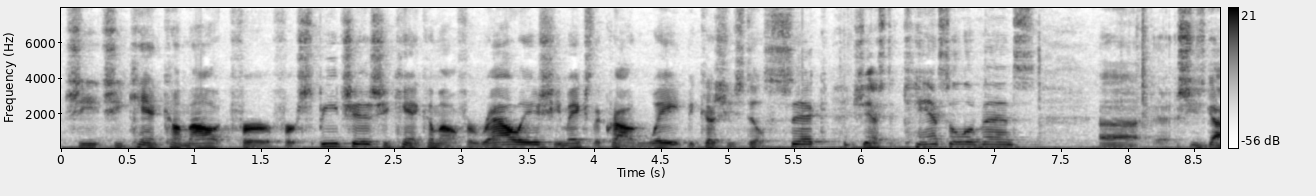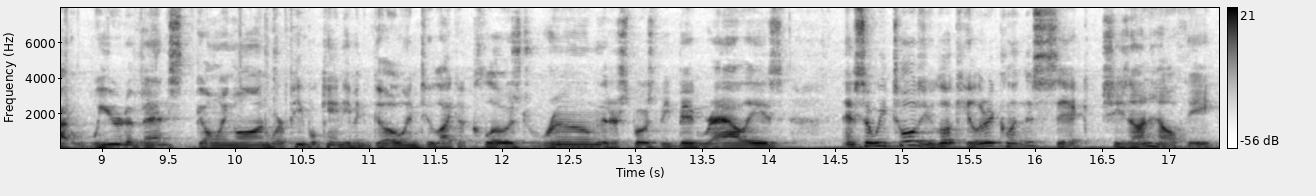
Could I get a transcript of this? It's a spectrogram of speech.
She she can't come out for for speeches. She can't come out for rallies. She makes the crowd wait because she's still sick. She has to cancel events. Uh, she's got weird events going on where people can't even go into like a closed room that are supposed to be big rallies. And so we told you, look, Hillary Clinton is sick, she's unhealthy,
